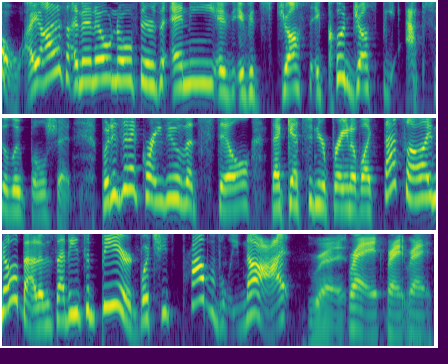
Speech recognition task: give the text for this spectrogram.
know. I honestly, and I don't know if there's any, if, if it's just, it could just be absolute bullshit. But isn't it crazy though that still that gets in your brain of like, that's all I know about him is that he's a beard, which he's probably not. Right. Right, right, right.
